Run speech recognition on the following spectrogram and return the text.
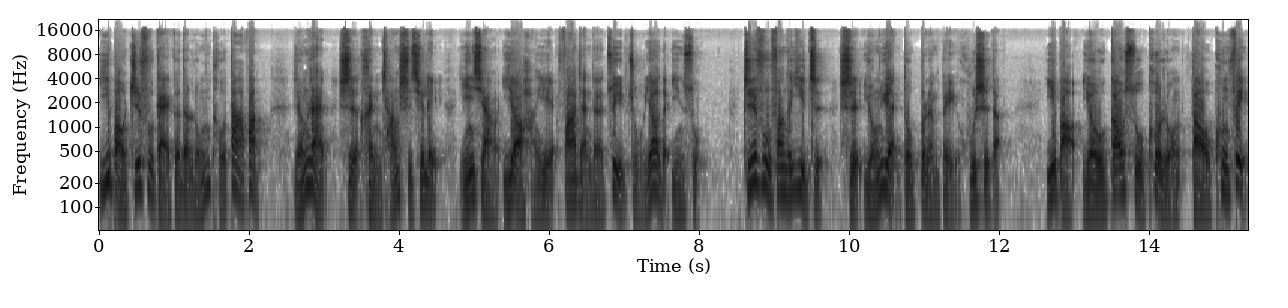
医保支付改革的龙头大棒仍然是很长时期内。影响医药行业发展的最主要的因素，支付方的意志是永远都不能被忽视的。医保由高速扩容到控费，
